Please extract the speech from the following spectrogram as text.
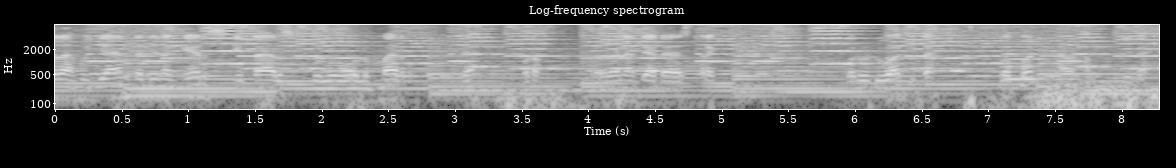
Sementara hujan tadi nakir sekitar 10 lembar. Ya kurang. Lalu nanti ada strike. Baru dua kita babon alhamdulillah.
